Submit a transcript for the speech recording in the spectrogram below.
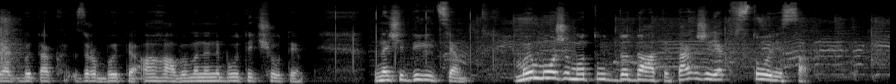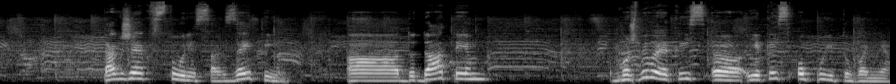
Як би так зробити? Ага, ви мене не будете чути. Значить, дивіться, ми можемо тут додати, так же, як в сторісах. Так же, як в сторісах, зайти, а, додати, можливо, якийсь, е, якесь опитування.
